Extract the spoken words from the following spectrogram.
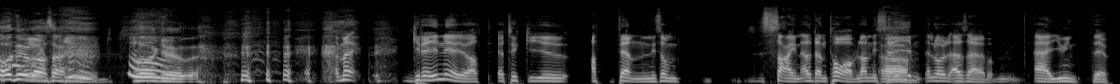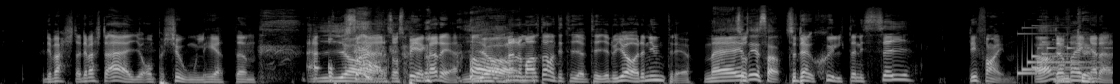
Och du bara så här, åh gud. Ja, Men grejen är ju att jag tycker ju att den liksom sign, alltså den tavlan i sig, Ja. eller alltså, här, är ju inte det värsta. Det värsta är ju om personligheten är, också Ja. är som speglar det. Ja. Men om allt annat är 10 av 10, då gör den ju inte det. Nej, så, det är sant. Så den skylten i sig, det är fine. Ja. Den får Okej. hänga där.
